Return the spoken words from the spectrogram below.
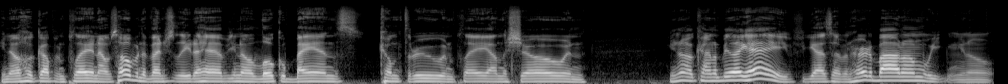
you know, hook up and play. And I was hoping eventually to have you know local bands come through and play on the show and. You know, kind of be like, hey, if you guys haven't heard about them, we, you know,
